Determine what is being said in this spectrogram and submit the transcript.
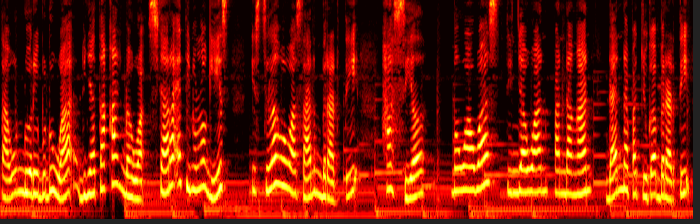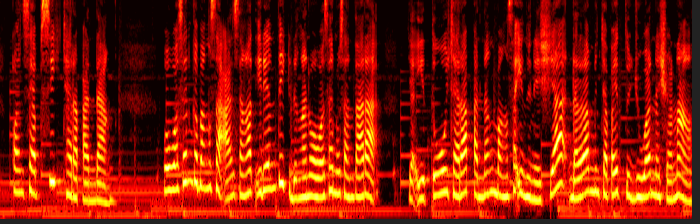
tahun 2002 dinyatakan bahwa secara etimologis istilah wawasan berarti hasil, mewawas, tinjauan, pandangan, dan dapat juga berarti konsepsi cara pandang. Wawasan kebangsaan sangat identik dengan wawasan Nusantara, yaitu cara pandang bangsa Indonesia dalam mencapai tujuan nasional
